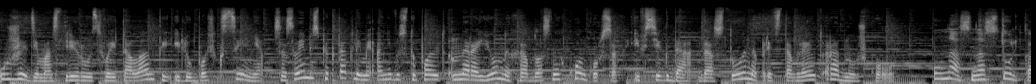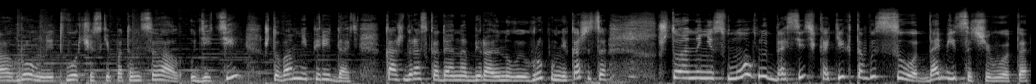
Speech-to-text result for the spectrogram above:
уже демонстрируют свои таланты и любовь к сцене. Со своими спектаклями они выступают на районных и областных конкурсах и всегда достойно представляют родную школу. У нас настолько огромный творческий потенциал у детей, что вам не передать. Каждый раз, когда я набираю новую группу, мне кажется, что они не смогнут достичь каких-то высот, добиться чего-то.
